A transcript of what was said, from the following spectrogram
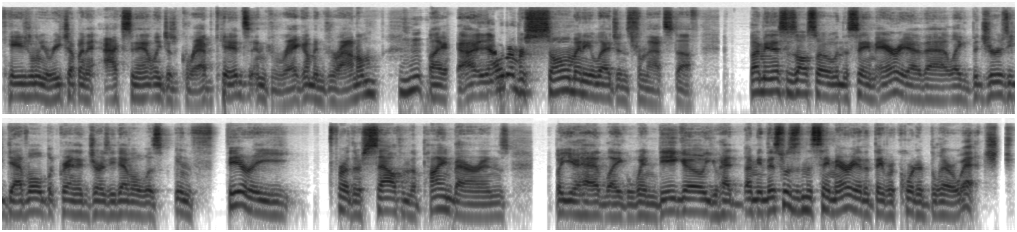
occasionally reach up and accidentally just grab kids and drag them and drown them Mhm. like I, I remember so many legends from that stuff. But I mean, this is also in the same area that like the Jersey Devil, but granted, Jersey Devil was in theory further south in the Pine Barrens. But you had like Wendigo. You had, I mean, this was in the same area that they recorded Blair Witch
